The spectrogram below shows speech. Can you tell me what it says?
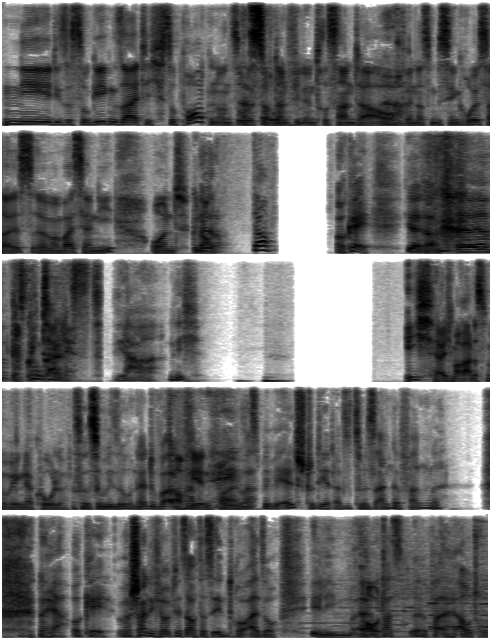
Nee, dieses so gegenseitig supporten und so Ach ist doch so. dann viel interessanter auch, Ja. wenn das ein bisschen größer ist. Äh, man weiß ja nie. Und genau. Ja, Ja, Okay, ja dann. Äh? Kapitalist. Ja, nicht? Ich, ja, ich mache alles nur wegen der Kohle. Also sowieso, ne? Du war, Auf jeden hey, Fall. Du hast BWL studiert, also zumindest angefangen, ne? Naja, okay. Wahrscheinlich läuft jetzt auch das Intro. Also, ihr Lieben, äh, Out. passt, äh, pa- äh, Outro.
